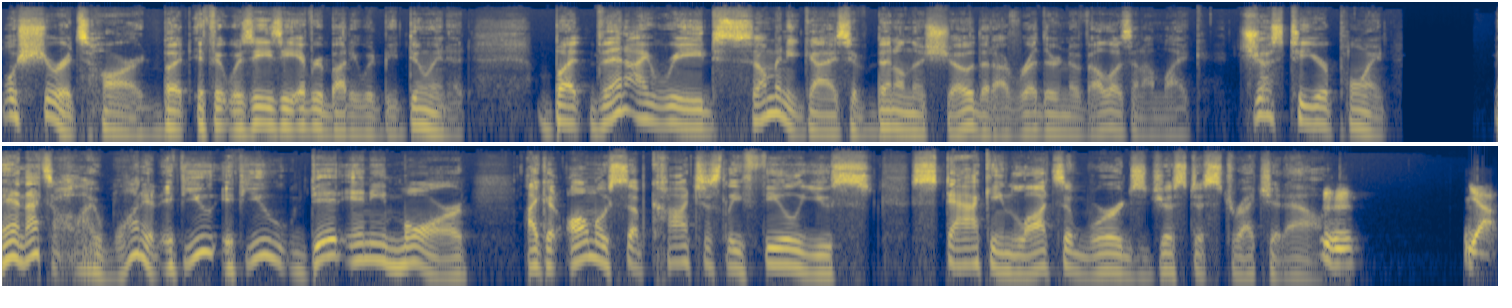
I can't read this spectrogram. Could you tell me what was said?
Well, sure, it's hard, but if it was easy, everybody would be doing it. But then I read so many guys have been on this show that I've read their novellas, and I'm like, just to your point, man, that's all I wanted. If you if you did any more, I could almost subconsciously feel you stacking lots of words just to stretch it out. Mm-hmm. Yeah,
